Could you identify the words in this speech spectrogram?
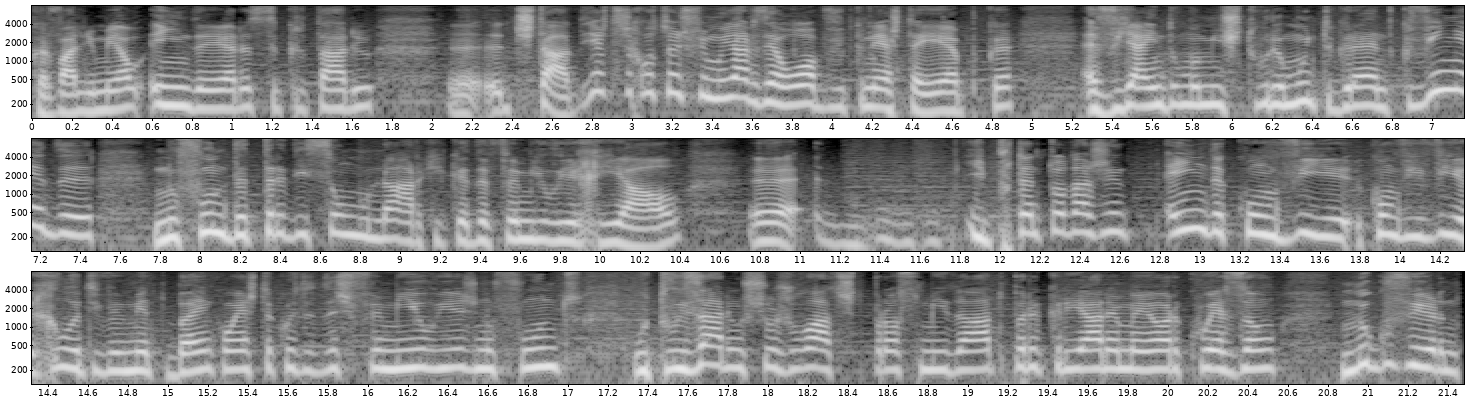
Carvalho e Melo ainda era secretário uh, de Estado. E estas relações familiares, é óbvio que nesta época havia ainda uma mistura muito grande, que vinha, de, no fundo, da tradição monárquica da família real. Uh, e portanto toda a gente ainda convia, convivia relativamente bem com esta coisa das famílias, no fundo, utilizarem os seus laços de proximidade para criarem maior coesão no governo.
